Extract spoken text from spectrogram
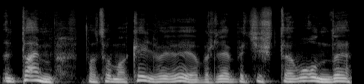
në tempo, insomma, che lo aveva per le becista vonde,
